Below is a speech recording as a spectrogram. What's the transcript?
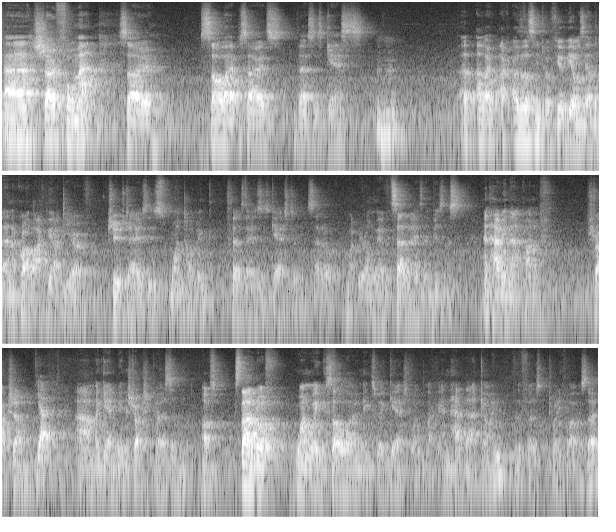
Yeah. Uh, show format. So, solo episodes versus guests. Mm-hmm. I, I, like- I was listening to a few of yours the other day, and I quite like the idea of Tuesdays is one topic, Thursdays is guest, and Saturday might be wrong there, but Saturdays then business, and having that kind of structure. Yeah. Um, again, being a structured person, I've started off one week solo, next week guest, one like, and had that going for the first twenty five or so,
